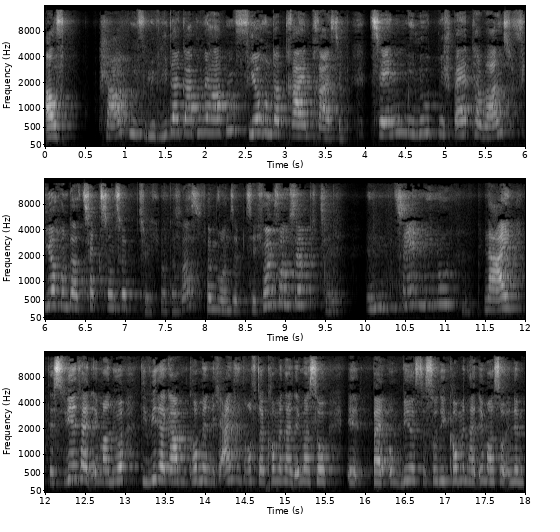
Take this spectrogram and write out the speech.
auf geschaut, wie viele Wiedergaben wir haben. 433. Zehn Minuten später waren es 476, oder was? 75. 75. In zehn Minuten. Nein, das wird halt immer nur, die Wiedergaben kommen nicht einzeln drauf, da kommen halt immer so, äh, bei und mir ist das so, die kommen halt immer so in einem,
